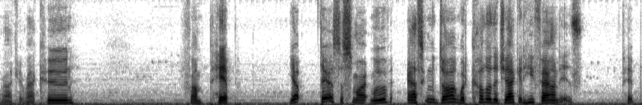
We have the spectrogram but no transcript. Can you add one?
Rocket Raccoon. From Pip. Yep, there's a smart move. Asking the dog what color the jacket he found is. Pip.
